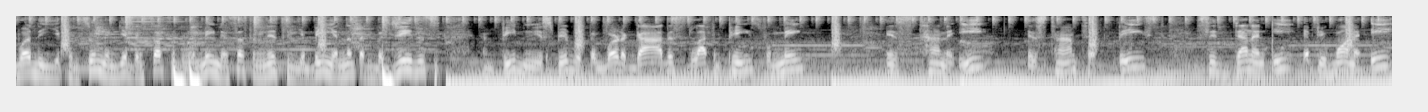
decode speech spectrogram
whether you're consuming, giving substance with meaning, sustenance to your being, nothing but Jesus, and feeding your spirit with the word of God. This is life and peace for me. It's time to eat. It's time to feast. Sit down and eat if you want to eat.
